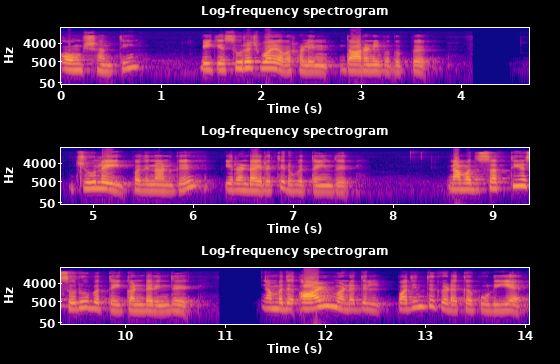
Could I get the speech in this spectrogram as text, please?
ஓம் சாந்தி. பி. கே. சூரஜ்பாய் அவர்களின் தாரணை வகுப்பு. ஜூலை பதினான்கு இரண்டாயிரத்தி இருபத்தைந்து நமது சத்திய சொரூபத்தை கண்டறிந்து நமது ஆழ்மனதில் பதிந்து கிடக்கக்கூடிய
